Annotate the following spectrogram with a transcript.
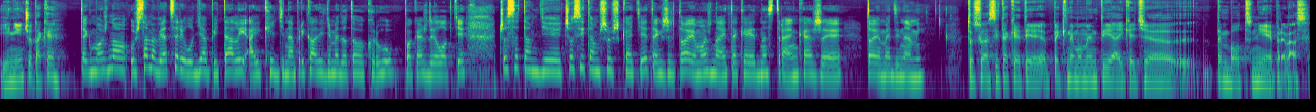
Je niečo také? Tak možno už sa ma viacerí ľudia pýtali, aj keď napríklad ideme do toho kruhu po každej lopte, čo sa tam deje, čo si tam šuškate, takže to je možno aj taká jedna stránka, že to je medzi nami. To sú asi také tie pekné momenty, aj keď e, ten bod nie je pre vás.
